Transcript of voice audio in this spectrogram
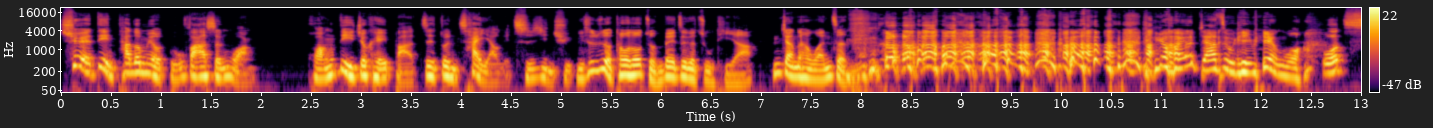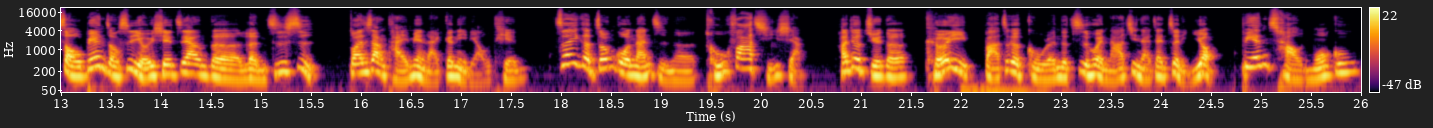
确定他都没有毒发身亡。皇帝就可以把这顿菜肴给吃进去。你是不是有偷偷准备这个主题啊？你讲的很完整。你干嘛要假主题骗我？我手边总是有一些这样的冷知识，端上台面来跟你聊天。这个中国男子呢，突发奇想，他就觉得可以把这个古人的智慧拿进来，在这里用。边炒蘑菇，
